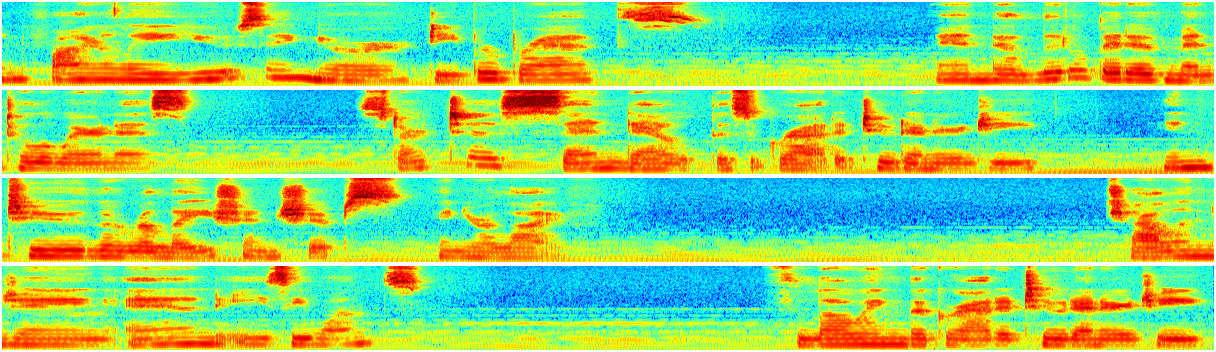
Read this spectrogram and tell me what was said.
And finally, using your deeper breaths and a little bit of mental awareness, start to send out this gratitude energy into the relationships in your life. Challenging and easy ones. Flowing the gratitude energy.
